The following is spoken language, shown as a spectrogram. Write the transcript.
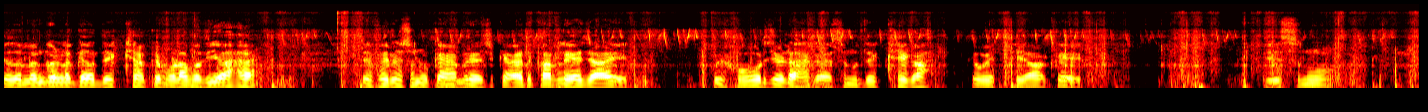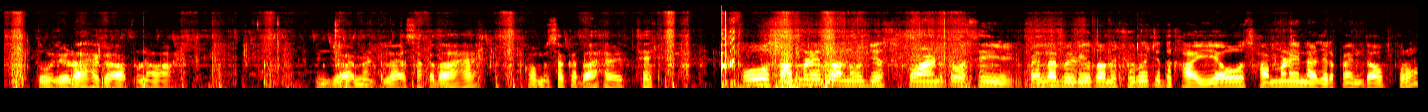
ਜਦੋਂ ਲੰਘਣ ਲੱਗੇ ਤਾਂ ਦੇਖਿਆ ਕਿ ਬੜਾ ਵਧੀਆ ਹੈ ਤੇ ਫਿਰ ਇਸ ਨੂੰ ਕੈਮਰੇ 'ਚ ਕੈਦ ਕਰ ਲਿਆ ਜਾਏ। ਕੋਈ ਹੋਰ ਜਿਹੜਾ ਹੈਗਾ ਇਸ ਨੂੰ ਦੇਖੇਗਾ ਤੇ ਉਹ ਇੱਥੇ ਆ ਕੇ ਇਸ ਨੂੰ ਤੋਂ ਜਿਹੜਾ ਹੈਗਾ ਆਪਣਾ ਇੰਜੋਇਮੈਂਟ ਲੈ ਸਕਦਾ ਹੈ, ਘੁੰਮ ਸਕਦਾ ਹੈ ਇੱਥੇ। ਉਹ ਸਾਹਮਣੇ ਤੁਹਾਨੂੰ ਜਿਸ ਪੁਆਇੰਟ ਤੋਂ ਅਸੀਂ ਪਹਿਲਾਂ ਵੀਡੀਓ ਤੁਹਾਨੂੰ ਸ਼ੁਰੂ 'ਚ ਦਿਖਾਈ ਆ, ਉਹ ਸਾਹਮਣੇ ਨਜ਼ਰ ਪੈਂਦਾ ਉੱਪਰੋਂ।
